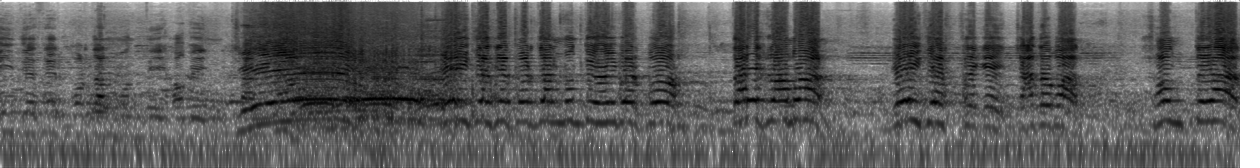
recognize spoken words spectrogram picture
এই দেশের প্রধানমন্ত্রী হবে এই দেশের প্রধানমন্ত্রী হইবার পর তারেক রহমান এই দেশ থেকে চাঁদাবাদ সন্ত্রাস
